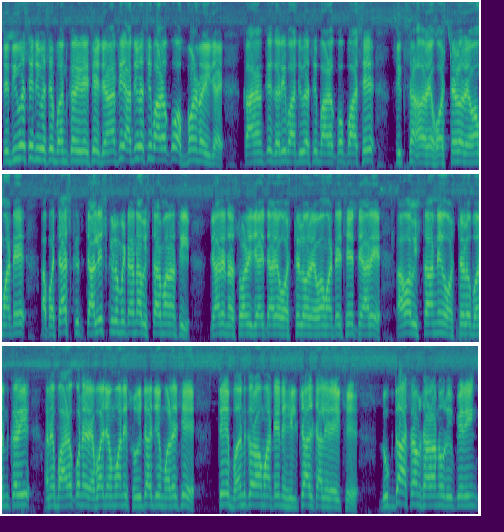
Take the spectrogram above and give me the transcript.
તે દિવસે દિવસે બંધ કરી રહી છે. જેનાથી આદિવાસી બાળકો અભણ રહી જાય. કારણ કે ગરીબ આદિવાસી બાળકો પાસે શિક્ષણ હોસ્ટેલો રહેવા માટે આ પચાસ ચાલીસ કિલોમીટરના વિસ્તારમાં નથી. જ્યારે નસવાડી જાય ત્યારે હોસ્ટેલો રહેવા માટે છે. ત્યારે આવા વિસ્તારની હોસ્ટેલો બંધ કરી અને બાળકોને રહેવા જમવાની સુવિધા જે મળે છે તે બંધ કરવા માટેની હિલચાલ ચાલી રહી છે. દુગ્ધ આશ્રમ શાળાનું રિપેરિંગ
